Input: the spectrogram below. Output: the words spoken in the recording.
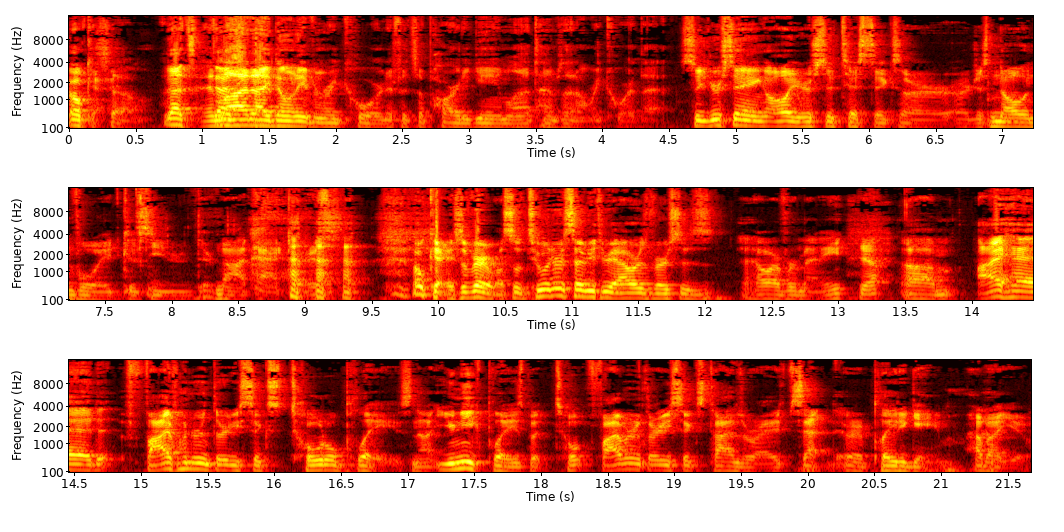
Okay, So that's and that's, lot I don't even record. If it's a party game, a lot of times I don't record that. so you're saying all your statistics are, are just null and void because they're not accurate. okay, so very well. So 273 hours versus however many. Yeah. Um, I had 536 total plays, not unique plays, but to- 536 times where I sat or played a game. How about you?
